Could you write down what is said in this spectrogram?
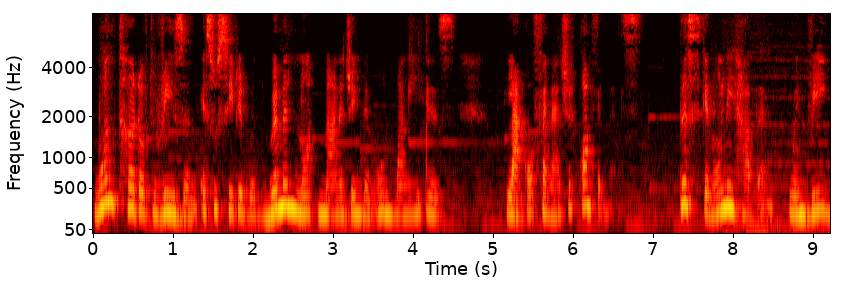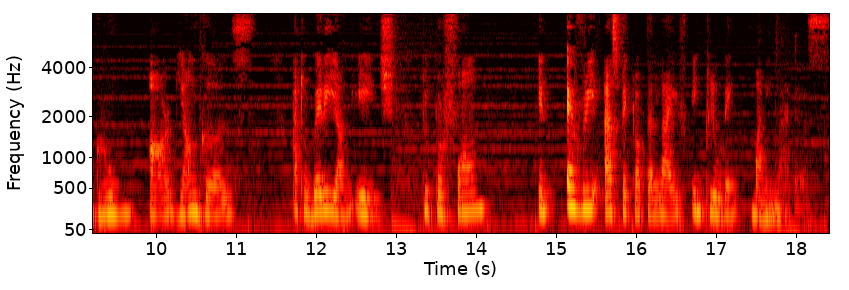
one third of the reason associated with women not managing their own money is lack of financial confidence. This can only happen when we groom our young girls at a very young age to perform in every aspect of their life, including money matters.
